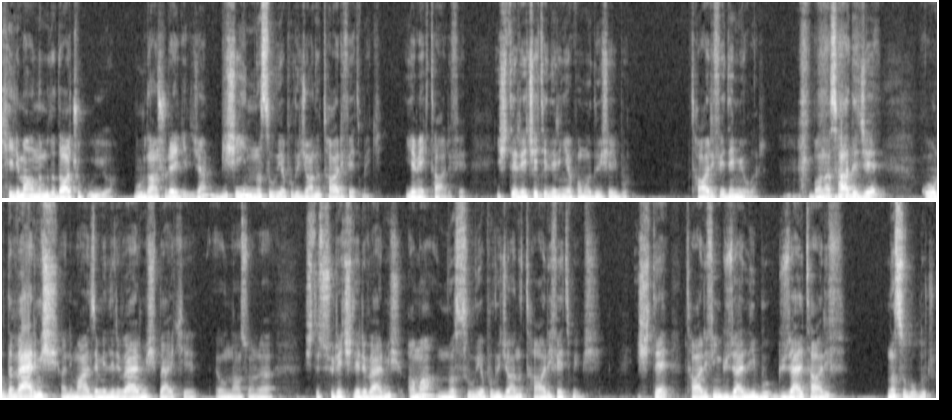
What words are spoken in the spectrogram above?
kelime anlamı da daha çok uyuyor. Buradan şuraya geleceğim. Bir şeyin nasıl yapılacağını tarif etmek. Yemek tarifi. İşte reçetelerin yapamadığı şey bu. Tarif edemiyorlar. Bana sadece orada vermiş hani malzemeleri vermiş belki. Ondan sonra işte süreçleri vermiş ama nasıl yapılacağını tarif etmemiş. İşte tarifin güzelliği bu. Güzel tarif nasıl olur?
